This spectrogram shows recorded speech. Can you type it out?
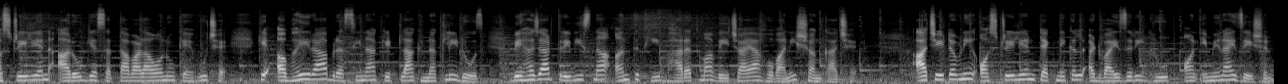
ઓસ્ટ્રેલિયન આરોગ્ય સત્તાવાળાઓનું કહેવું છે કે અભયરાબ રસીના કેટલાક નકલી ડોઝ બે હજાર ત્રેવીસના અંતથી ભારતમાં વેચાયા હોવાની શંકા છે. આ ચેતવણી Australian technical advisory group on immunisation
